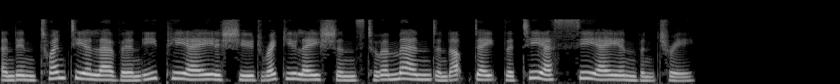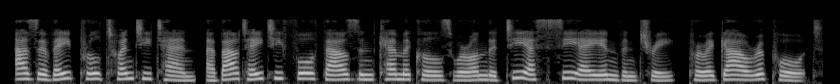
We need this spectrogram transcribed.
and in 2011 EPA issued regulations to amend and update the TSCA inventory. As of April 2010, about 84,000 chemicals were on the TSCA inventory, per a GAO report.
